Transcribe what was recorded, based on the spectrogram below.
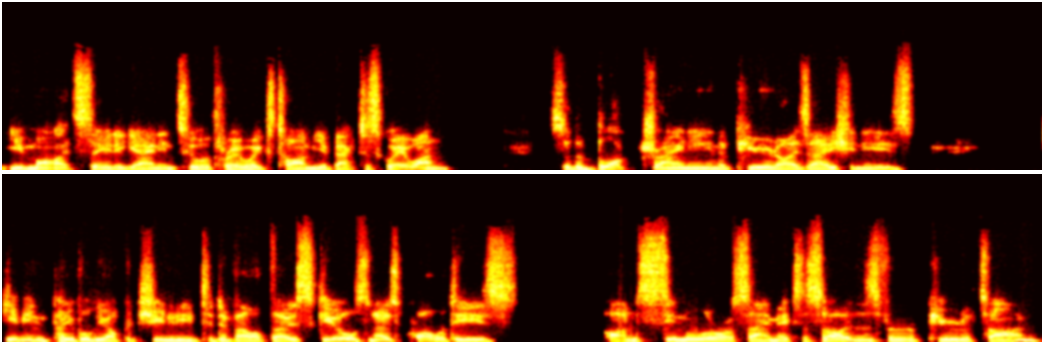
you might see it again in two or three weeks' time. You're back to square one so the block training and the periodization is giving people the opportunity to develop those skills and those qualities on similar or same exercises for a period of time,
